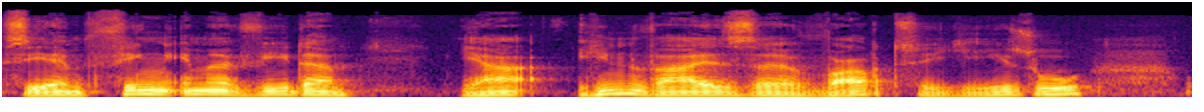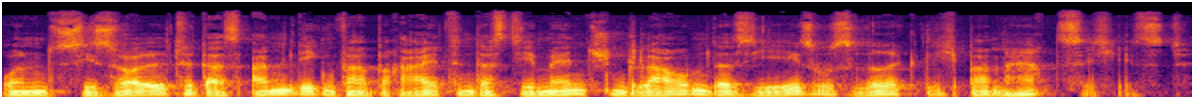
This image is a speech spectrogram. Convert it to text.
Sie empfing immer wieder ja, Hinweise, Worte Jesu und sie sollte das Anliegen verbreiten, dass die Menschen glauben, dass Jesus wirklich barmherzig ist.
